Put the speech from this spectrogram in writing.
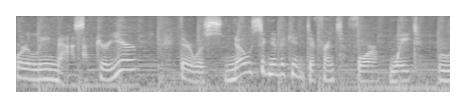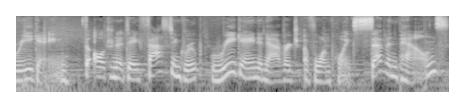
or lean mass. After a year, there was no significant difference for weight regain. The alternate day fasting group regained an average of 1.7 pounds,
